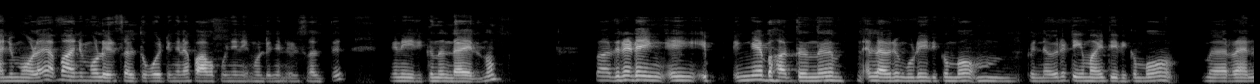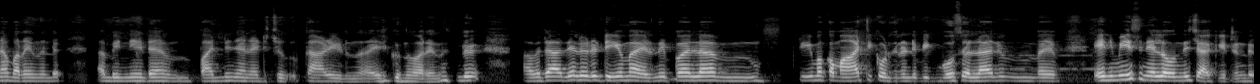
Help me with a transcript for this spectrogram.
അനുമോളെ. അപ്പോൾ അനുമോൾ ഒരു സ്ഥലത്ത് പോയിട്ട് ഇങ്ങനെ പാവക്കുഞ്ഞിനെയും കൊണ്ട് ഇങ്ങനെ ഒരു സ്ഥലത്ത് ഇങ്ങനെ ഇരിക്കുന്നുണ്ടായിരുന്നു. അപ്പോൾ അതിനിടെ ഇങ്ങേ ഭാഗത്ത് നിന്ന് എല്ലാവരും കൂടി ഇരിക്കുമ്പോൾ പിന്നെ ഒരു ടീമായിട്ട് ഇരിക്കുമ്പോൾ എന്നാ പറയുന്നുണ്ട് ബിന്നിയുടെ പല്ല് ഞാൻ അടിച്ചു താഴെ ഇടുന്നതായിരിക്കും എന്ന് പറയുന്നുണ്ട്. അവരാദ്യം ഒരു ടീമായിരുന്നു. ഇപ്പോൾ എല്ലാം ടീമൊക്കെ മാറ്റി കൊടുത്തിട്ടുണ്ട്. ബിഗ് ബോസ് എല്ലാവരും എനിമീസിനെല്ലാം ഒന്നിച്ചാക്കിയിട്ടുണ്ട്.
